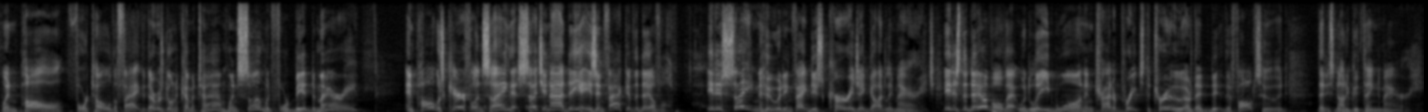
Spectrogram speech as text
When Paul foretold the fact that there was going to come a time when some would forbid to marry, and Paul was careful in saying that such an idea is, in fact, of the devil. It is Satan who would, in fact, discourage a godly marriage. It is the devil that would lead one and try to preach the true or the, the falsehood that it's not a good thing to marry.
